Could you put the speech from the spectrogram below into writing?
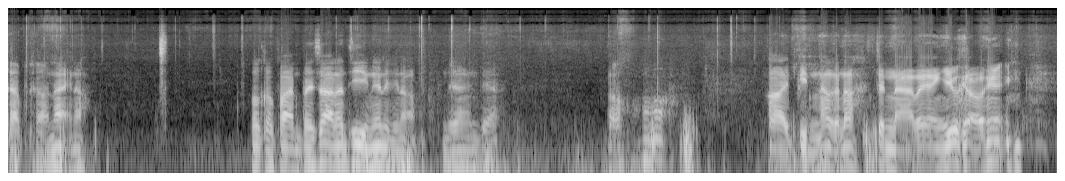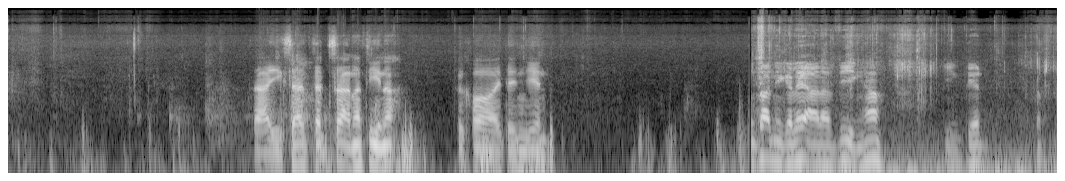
ทับขาวหน่อยเนาะพวกกับผ่านไปซ่านาทีนึงนี่เลยพี่น้องเดือนเดียวอ๋อ หายปิ่นเท่ากันเนาะจนหนาแรงหิวขาวแห้งแต่อีกสักจักซ่านาทีเนาะค่อยๆใจเย็นตอนนี้ก็เลยเอาละวิ่งเฮาวิ่งเป็ดกับต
